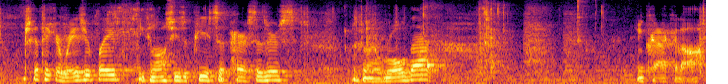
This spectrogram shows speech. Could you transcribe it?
I'm just gonna take a razor blade. You can also use a piece of pair of scissors. I'm just gonna roll that and crack it off.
